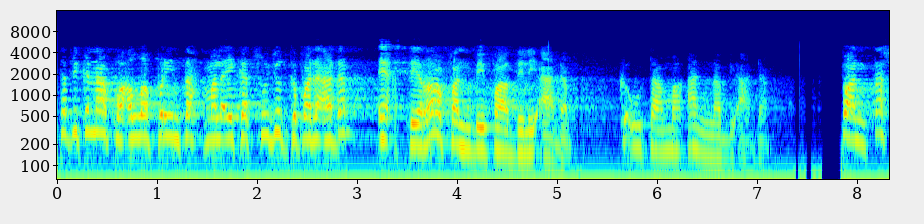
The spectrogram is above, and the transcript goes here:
Tapi kenapa Allah perintah malaikat sujud kepada Adam? I'tirafan bifadili Adam. Keutamaan Nabi Adam. Pantas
